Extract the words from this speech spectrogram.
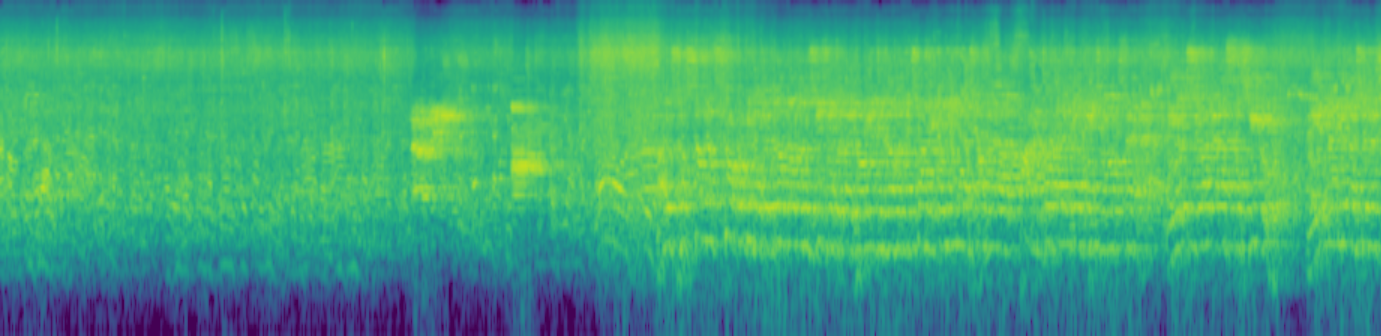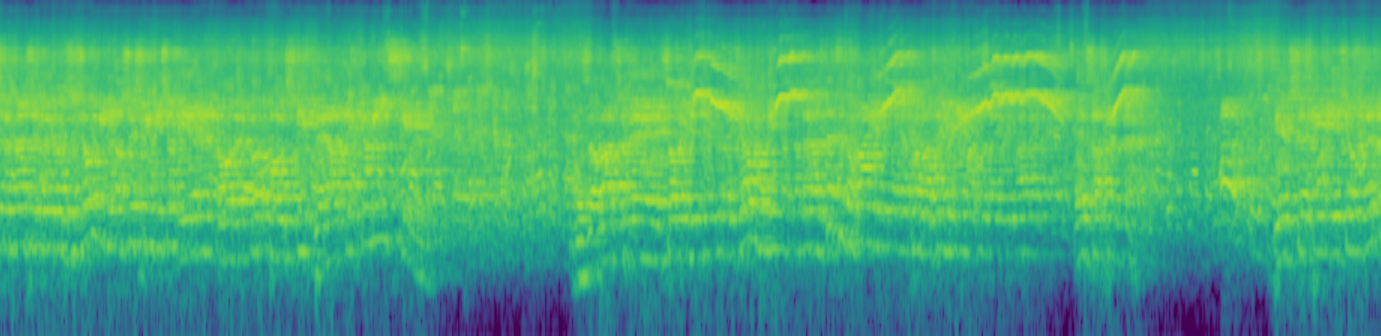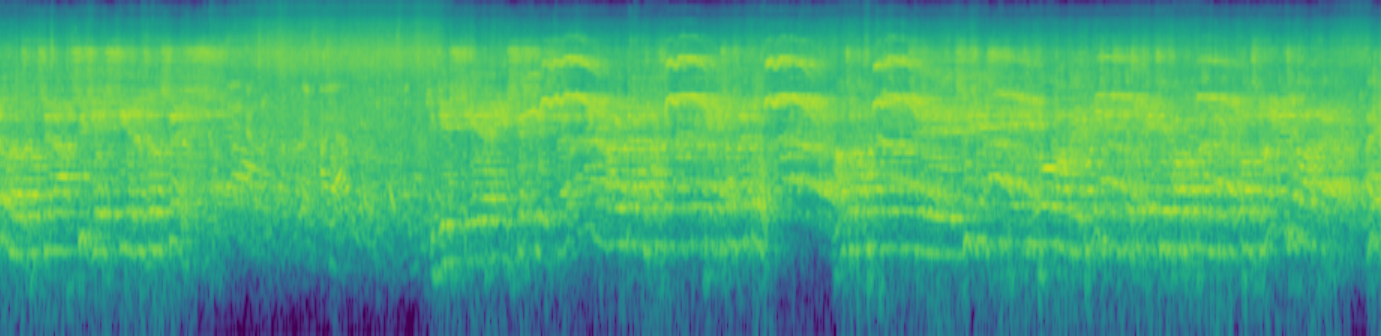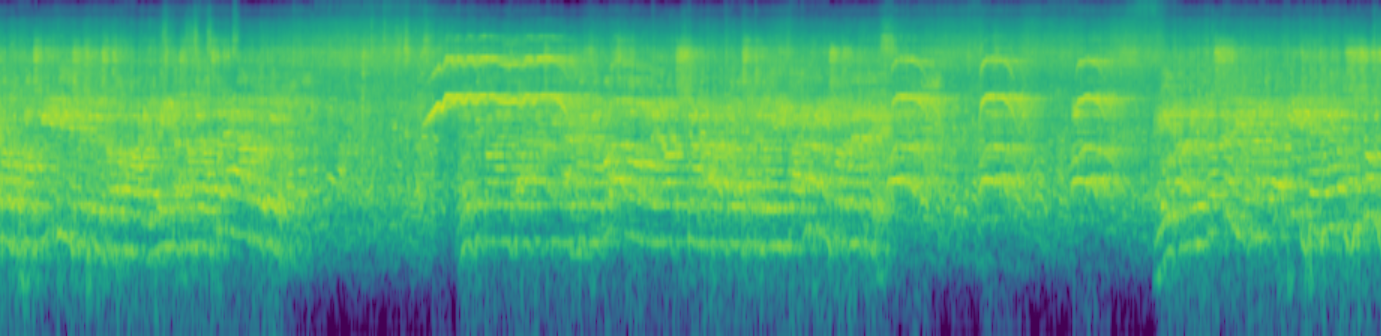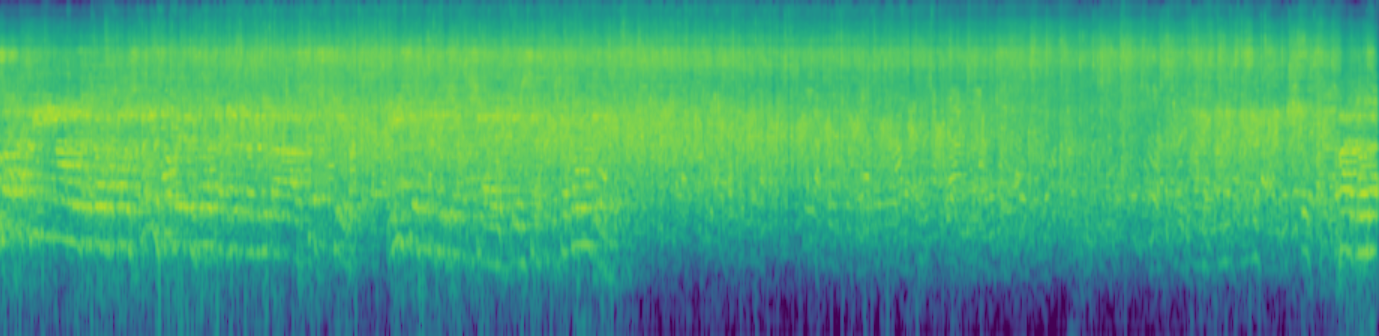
A już po samym skoku widać ogromną różnicę tutaj pomiędzy zawodnikami Kamila Szandera. Bardzo daleko od pięciu mocne. I ruszyła teraz do sił. 1 minuta 7.14 to rekord życiowy, minuta 6.51 to rekord Polski Beaty Kamińskiej. Zobaczmy. 50 metrów rozpoczyna 31.06. 31 i 6 Var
